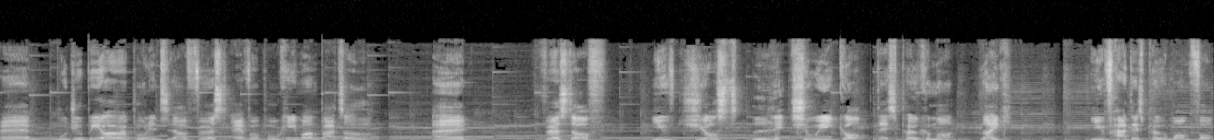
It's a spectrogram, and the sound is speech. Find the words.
Um, would you be our opponent in our first ever Pokemon battle? Uh, first off, you've just literally got this Pokemon. Like, you've had this Pokemon for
